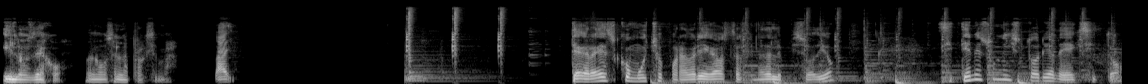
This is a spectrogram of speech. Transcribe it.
y los dejo. Nos vemos en la próxima. Bye. Te agradezco mucho por haber llegado hasta el final del episodio. Si tienes una historia de éxito,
